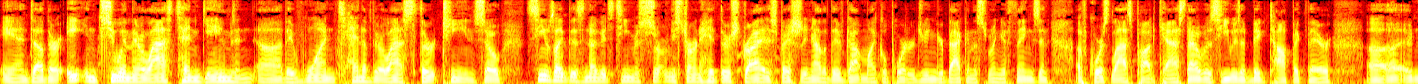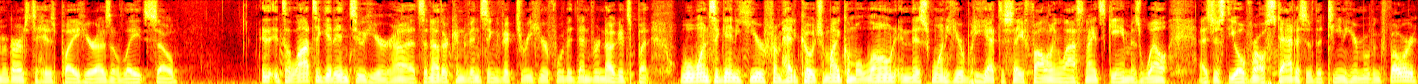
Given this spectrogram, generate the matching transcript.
and uh, they're eight and two in their last ten games, and uh, they've won ten of their last thirteen. So it seems like this Nuggets team is certainly starting to hit their stride, especially now that they've got Michael Porter Jr. back in the swing of things. And of course, last podcast that was he was a big topic there uh, in regards to his play here as of late. So it's a lot to get into here. Uh, it's another convincing victory here for the Denver Nuggets, but we'll once again hear from head coach Michael Malone in this one, hear what he had to say following last night's game, as well as just the overall status of the team here moving forward.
